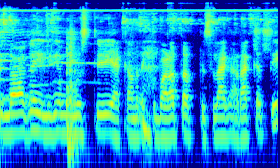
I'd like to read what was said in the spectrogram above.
ಇಲ್ಲಾಗ ಇಲ್ಲಿಗೆ ಮುಗಿಸ್ತೀವಿ. ಯಾಕಂದ್ರೆ ಭಾಳ ತಪ್ಪು ಬಿಸಿಲಾಗ ಆಡಾಕತ್ತಿ.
